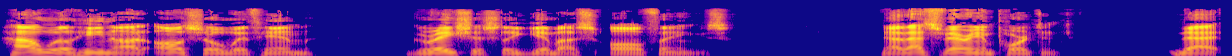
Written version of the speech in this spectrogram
how will he not also with him graciously give us all things? Now that's very important that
